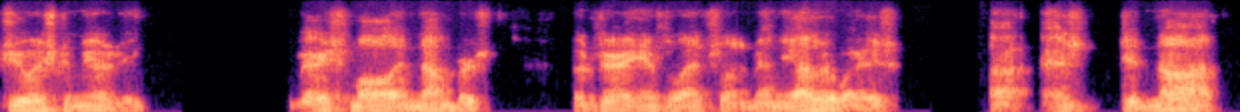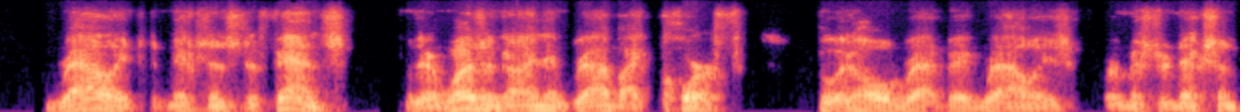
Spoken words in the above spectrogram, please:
Jewish community, very small in numbers, but very influential in many other ways, uh, has did not rally to Nixon's defense. There was a guy named Rabbi Korff who would hold big rallies for Mr. Nixon,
